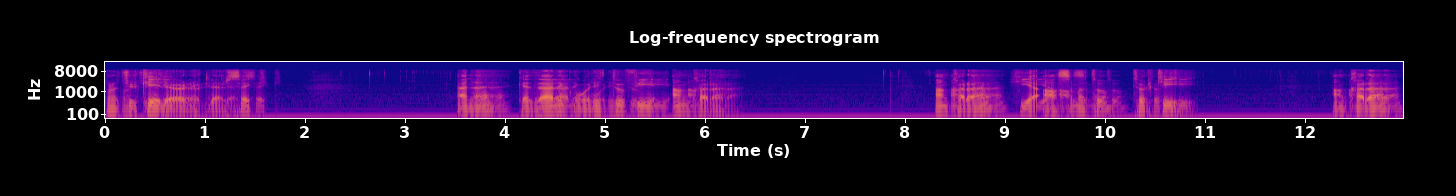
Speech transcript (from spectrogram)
Bunu Türkiye ile örneklersek Ana kezalik ulittu fi Ankara. Ankara hiye asimetu Türkiye. Ankara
